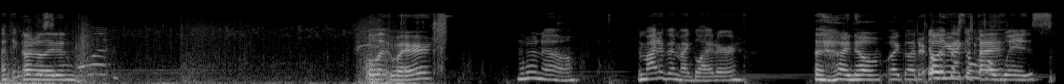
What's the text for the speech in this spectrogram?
I think. Oh, I no, just they didn't. bullet? Bullet where? I don't know. It might have been my glider. I know, my glider. It Oh, here's like the a guy. little whiz.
